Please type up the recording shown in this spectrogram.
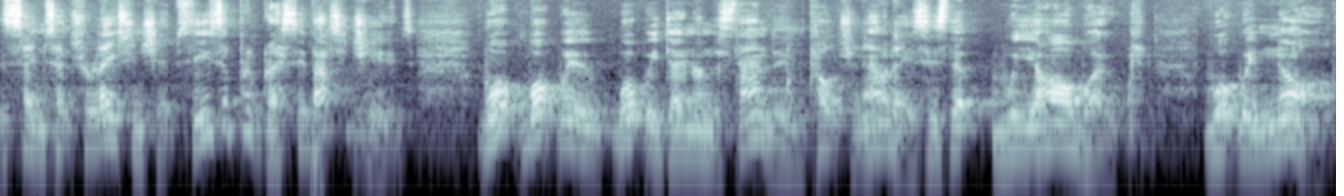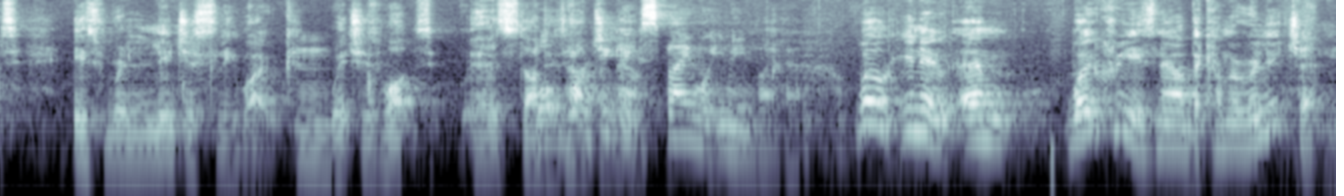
same-sex relationships. These are progressive attitudes. What, what, we, what we don't understand in culture nowadays is that we are woke. What we're not is religiously woke, mm. which is what has started what, what, happening. What, explain what you mean by that. Well, you know, um, Wokery has now become a religion.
